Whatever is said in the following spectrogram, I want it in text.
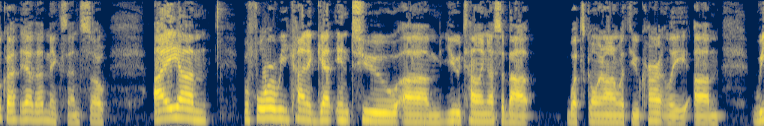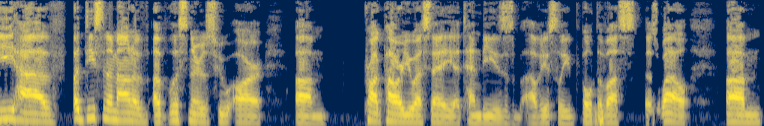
Okay, yeah, that makes sense. So, I um, before we kind of get into um, you telling us about what's going on with you currently, um, we have a decent amount of, of listeners who are um, Prog Power USA attendees, obviously both of us as well. Um,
